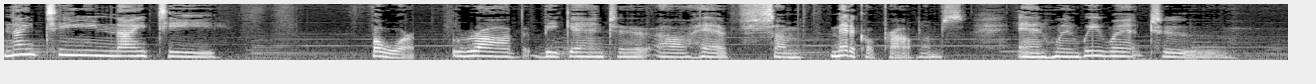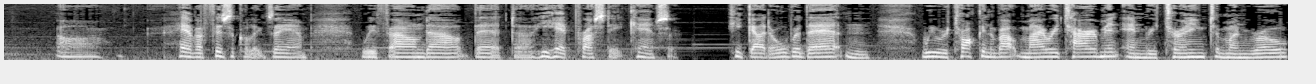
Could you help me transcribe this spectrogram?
1994, Rob began to uh, have some medical problems. And when we went to uh, have a physical exam, we found out that uh, he had prostate cancer. He got over that, and we were talking about my retirement and returning to Monroe.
